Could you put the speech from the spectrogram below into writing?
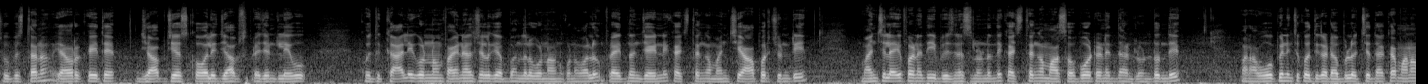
చూపిస్తాను. ఎవరికైతే జాబ్ చేసుకోవాలి జాబ్స్ ప్రజెంట్ లేవు కొద్ది ఖాళీగా ఉన్నాం ఫైనాన్షియల్గా ఇబ్బందులు ఉన్నాం అనుకున్న వాళ్ళు ప్రయత్నం చేయండి. ఖచ్చితంగా మంచి ఆపర్చునిటీ మంచి లైఫ్ అనేది ఈ బిజినెస్లో ఉంటుంది. ఖచ్చితంగా మా సపోర్ట్ అనేది దాంట్లో ఉంటుంది. మన ఓపెన్ నుంచి కొద్దిగా డబ్బులు వచ్చేదాకా మనం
